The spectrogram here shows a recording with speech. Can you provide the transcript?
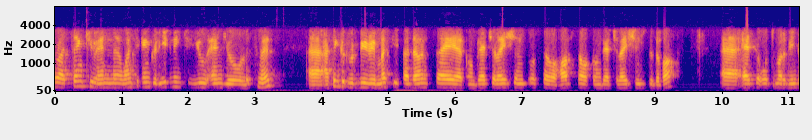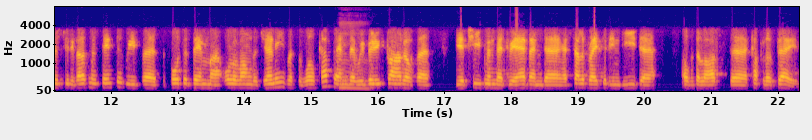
All right, thank you. And uh, once again, good evening to you and your listeners. Uh, I think it would be remiss if I don't say uh, congratulations, also a heartfelt congratulations to the Boks. Uh, as the Automotive Industry Development Center, we've uh, supported them uh, all along the journey with the World Cup, and mm. we're very proud of the achievement that we have and have celebrated indeed over the last couple of days.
